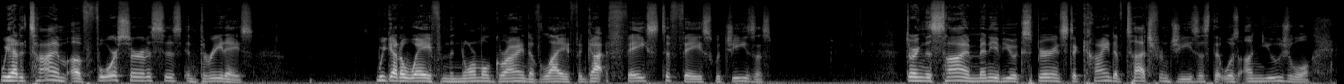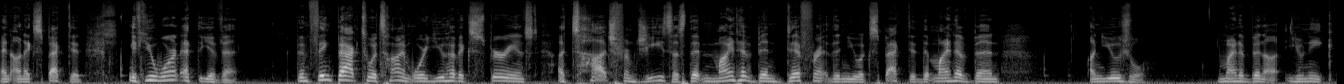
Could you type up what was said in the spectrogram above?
We had a time of four services in three days. We got away from the normal grind of life and got face to face with Jesus. During this time, many of you experienced a kind of touch from Jesus that was unusual and unexpected. If you weren't at the event, then think back to a time where you have experienced a touch from Jesus that might have been different than you expected, that might have been unusual, might have been uh, unique.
